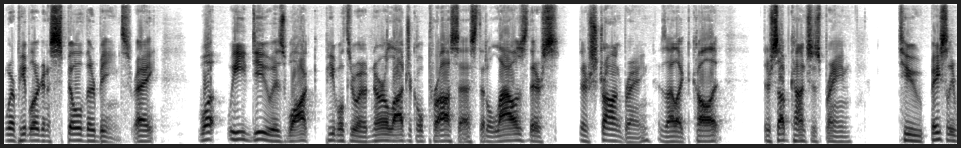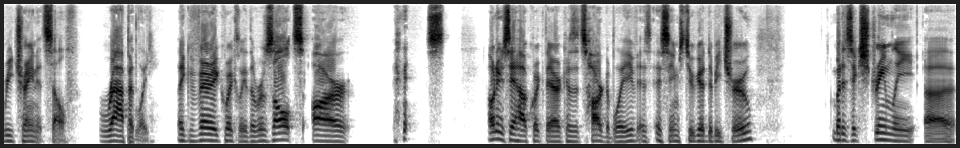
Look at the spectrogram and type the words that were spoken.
where people are going to spill their beans, right? What we do is walk people through a neurological process that allows their their strong brain, as I like to call it, their subconscious brain to basically retrain itself rapidly, like very quickly. The results are I won't even say how quick they are because it's hard to believe. It, it, seems too good to be true, but it's extremely uh,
